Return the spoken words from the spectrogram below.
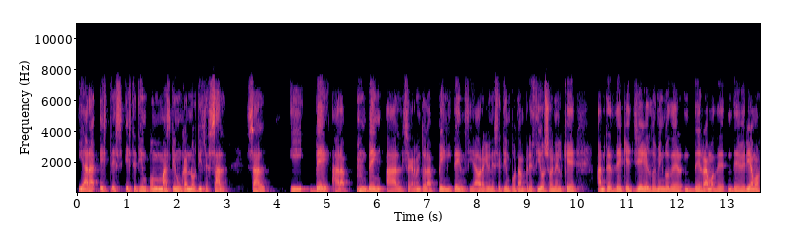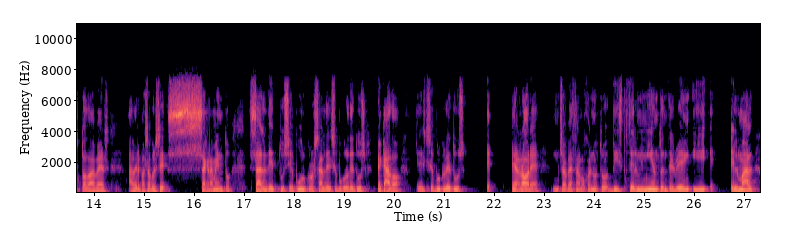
Y ahora este, este tiempo más que nunca nos dice, sal, sal y ve ven al sacramento de la penitencia, ahora que viene ese tiempo tan precioso en el que antes de que llegue el domingo de, de Ramos de, deberíamos todos haber haber pasado por ese sacramento. Sal de tu sepulcro, sal del sepulcro de tus pecados, el sepulcro de tus eh, errores. Muchas veces a lo mejor nuestro discernimiento entre el bien y el mal,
